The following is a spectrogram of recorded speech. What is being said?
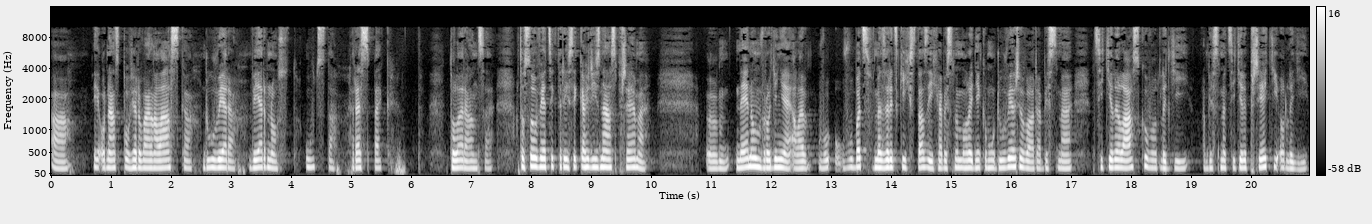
A je od nás požadována láska, důvěra, věrnost, úcta, respekt, tolerance. A to jsou věci, které si každý z nás přejeme. Ehm, nejenom v rodině, ale vůbec v mezilidských stazích, aby jsme mohli někomu důvěřovat, aby jsme cítili lásku od lidí, aby jsme cítili přijetí od lidí,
